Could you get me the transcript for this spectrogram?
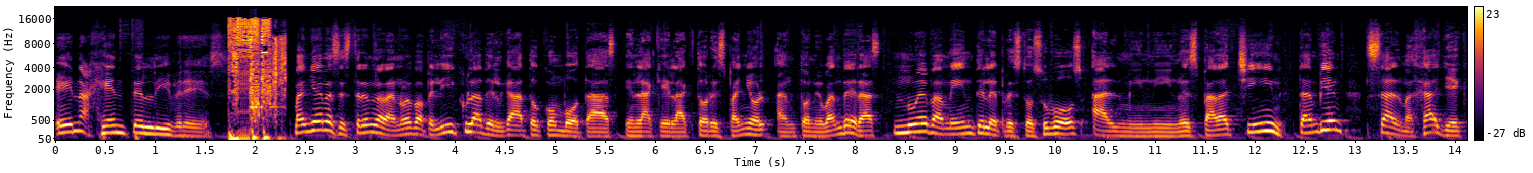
en agentes libres. Mañana se estrena la nueva película del gato con botas, en la que el actor español Antonio Banderas nuevamente le prestó su voz al menino espadachín. También Salma Hayek,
